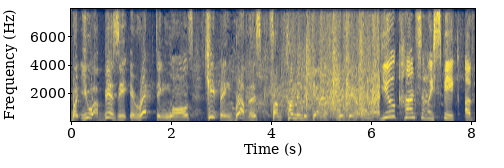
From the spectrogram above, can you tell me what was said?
but you are busy erecting walls, keeping brothers from coming together with their own. You constantly speak of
